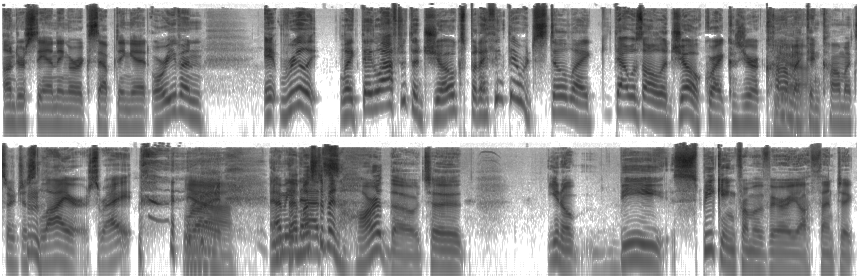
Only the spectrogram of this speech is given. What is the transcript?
understanding or accepting it, or even it really. Like they laughed at the jokes, but I think they were still like that was all a joke, right? Because you're a comic Yeah. and comics are just hmm. liars, right? Yeah. I mean, that must have been hard though to, you know, be speaking from a very authentic,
